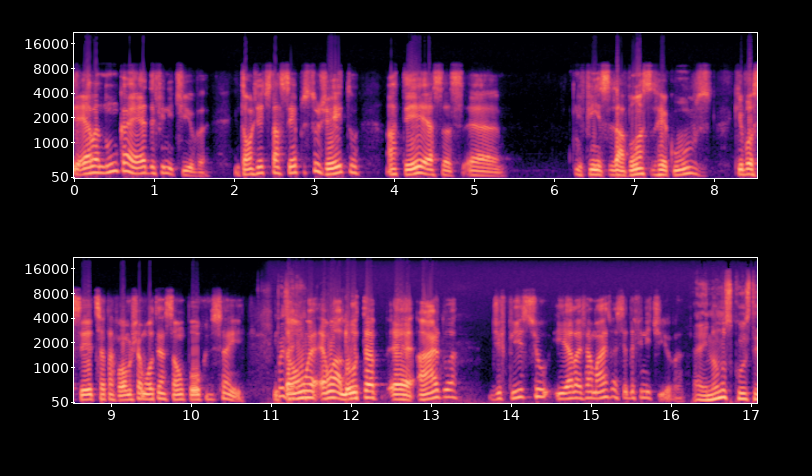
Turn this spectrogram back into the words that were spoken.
ela nunca é definitiva. Então a gente está sempre sujeito a ter essas, é, enfim, esses avanços, recuos que você, de certa forma, chamou atenção um pouco disso aí. Pois então, é. é. uma luta é, árdua, difícil e ela jamais vai ser definitiva. É, e não nos custa,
